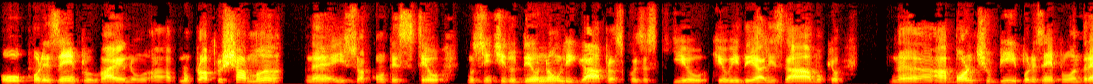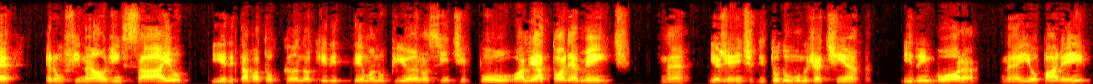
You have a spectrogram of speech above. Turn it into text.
Ou, por exemplo, vai, no, no próprio Xamã, né? Isso aconteceu no sentido de eu não ligar para as coisas que eu, que eu idealizava, que eu, né? A Born to Be, por exemplo, o André era um final de ensaio e ele estava tocando aquele tema no piano assim, tipo, aleatoriamente, né? E a gente, e todo mundo já tinha ido embora, né? E eu parei,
